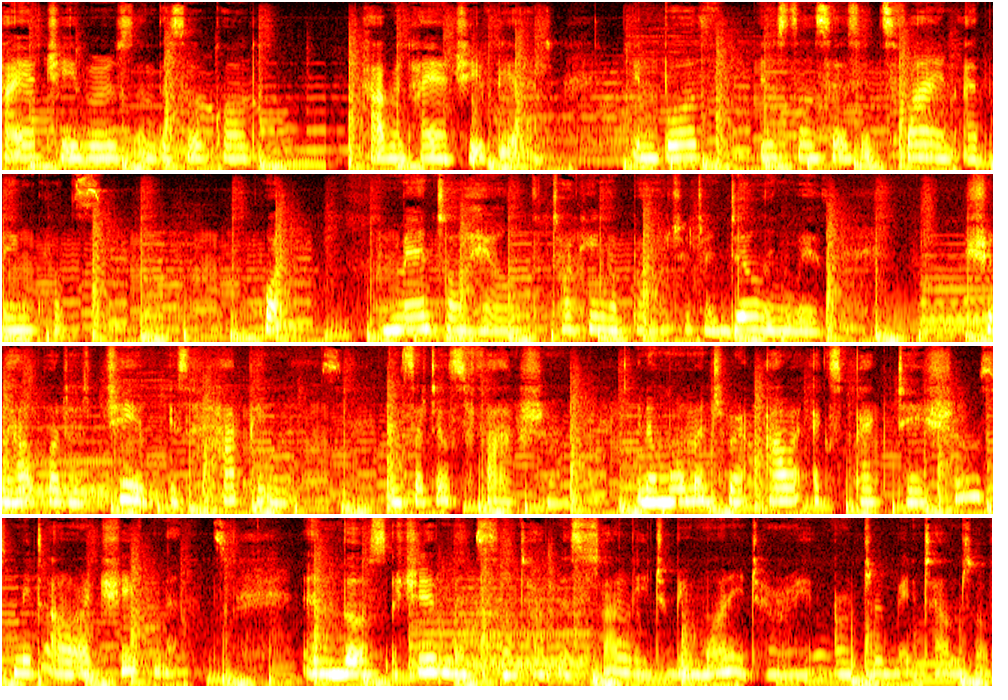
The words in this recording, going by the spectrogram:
high achievers and the so called haven't high achieved yet. In both instances, it's fine. I think what's what mental health, talking about it and dealing with, should help us achieve is happiness and satisfaction in a moment where our expectations meet our achievements. And those achievements don't have necessarily to be monetary or to be in terms of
